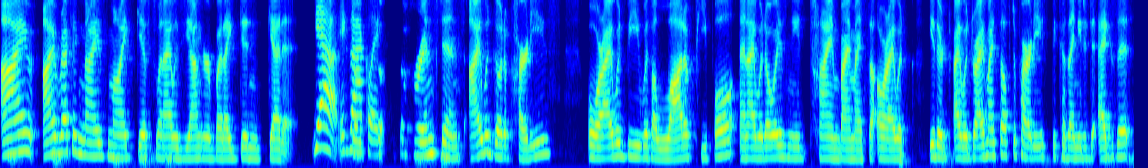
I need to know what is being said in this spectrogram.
I I recognized my gifts when I was younger, but I didn't get it. Yeah, exactly. So, so, so for instance, I would go to parties or I would be with a lot of people and I would always need time by myself or I would either I would drive myself to parties because I needed to exit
